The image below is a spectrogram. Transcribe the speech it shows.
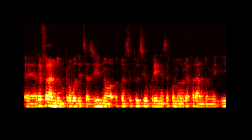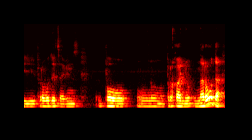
референдум проводиться згідно Конституції України, закону о референдумі, і проводиться він по м, проханню народа,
